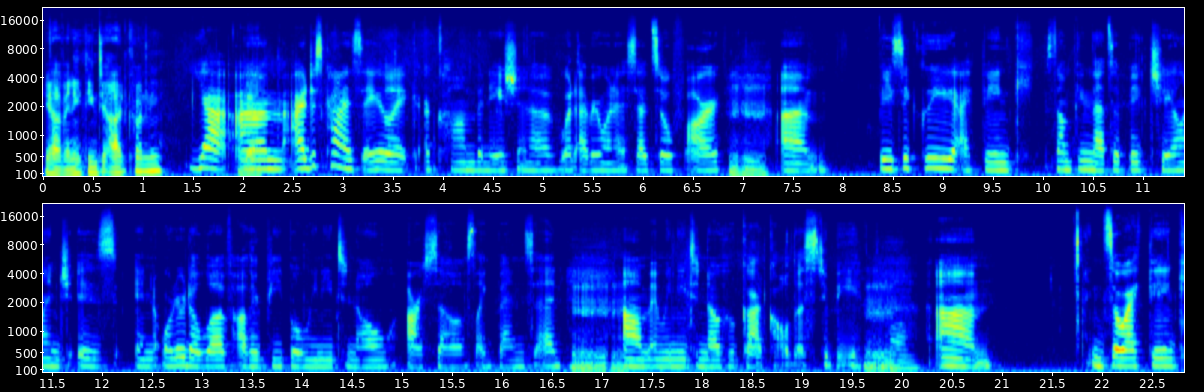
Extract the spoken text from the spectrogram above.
You have anything to add, Courtney? Yeah, Yeah. um, I just kind of say like a combination of what everyone has said so far. Mm-hmm. Um, basically, I think something that's a big challenge is in order to love other people, we need to know ourselves, like Ben said, um, and we need to know who God called us to be. Um, and so I think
